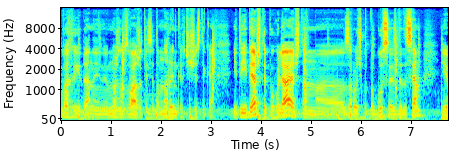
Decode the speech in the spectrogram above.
ваги, да, не, не можна зважитися там на ринках чи щось таке. І ти йдеш, типу, гуляєш там е, за ручку з бабусею з дедусем, і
